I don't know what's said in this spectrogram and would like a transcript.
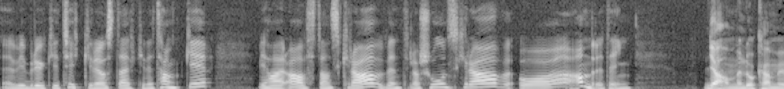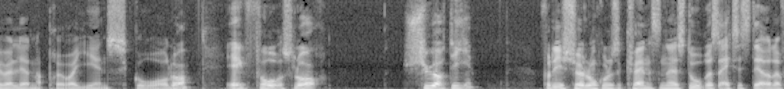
Vi bruker tykkere og sterkere tanker. Vi har avstandskrav, ventilasjonskrav og andre ting. Ja, men da kan vi vel gjerne prøve å gi en score, da. Jeg foreslår sju av ti. Fordi selv om konsekvensene er store, så eksisterer det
